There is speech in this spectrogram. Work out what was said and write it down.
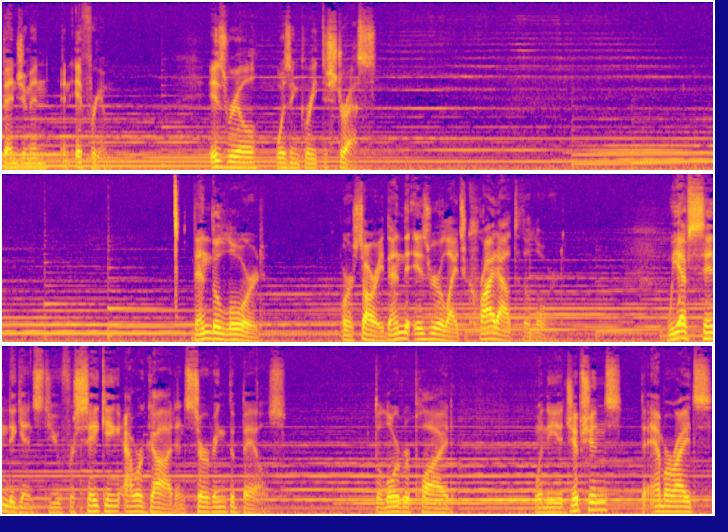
Benjamin, and Ephraim. Israel was in great distress. Then the Lord, or sorry, then the Israelites cried out to the Lord We have sinned against you, forsaking our God and serving the Baals. The Lord replied, When the Egyptians, the Amorites,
